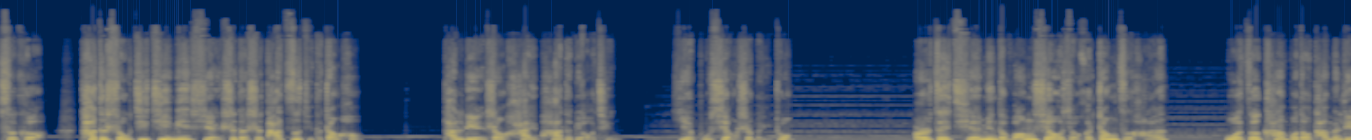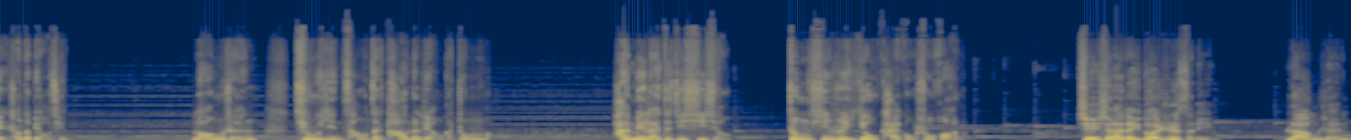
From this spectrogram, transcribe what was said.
此刻，他的手机界面显示的是他自己的账号。他脸上害怕的表情，也不像是伪装。而在前面的王笑笑和张子涵，我则看不到他们脸上的表情。狼人就隐藏在他们两个中吗？还没来得及细想，郑新瑞又开口说话了：“接下来的一段日子里，狼人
